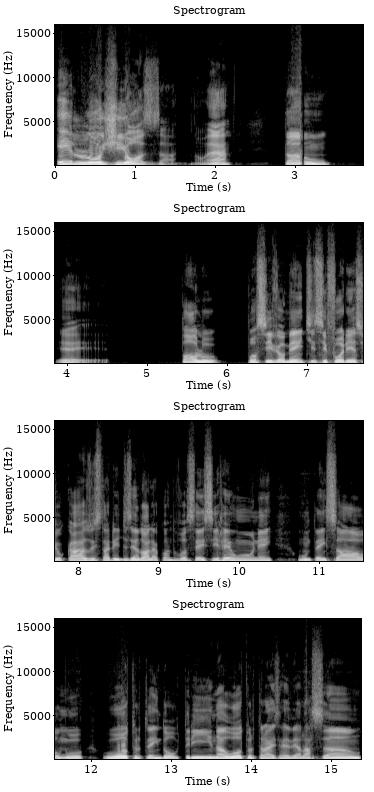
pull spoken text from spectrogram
elogiosa não é? Então, é, Paulo, possivelmente, se for esse o caso, estaria dizendo: olha, quando vocês se reúnem, um tem salmo, o outro tem doutrina, o outro traz revelação,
